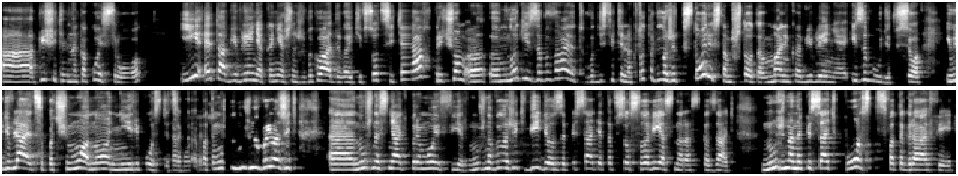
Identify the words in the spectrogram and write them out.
Э, пишите, на какой срок, и это объявление, конечно же, выкладываете в соцсетях, причем э, э, многие забывают, вот действительно, кто-то выложит в сторис там что-то, маленькое объявление, и забудет все, и удивляется, почему оно не репостится, Работает. потому что нужно выложить, э, нужно снять прямой эфир, нужно выложить видео, записать это все словесно рассказать, нужно написать пост с фотографией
